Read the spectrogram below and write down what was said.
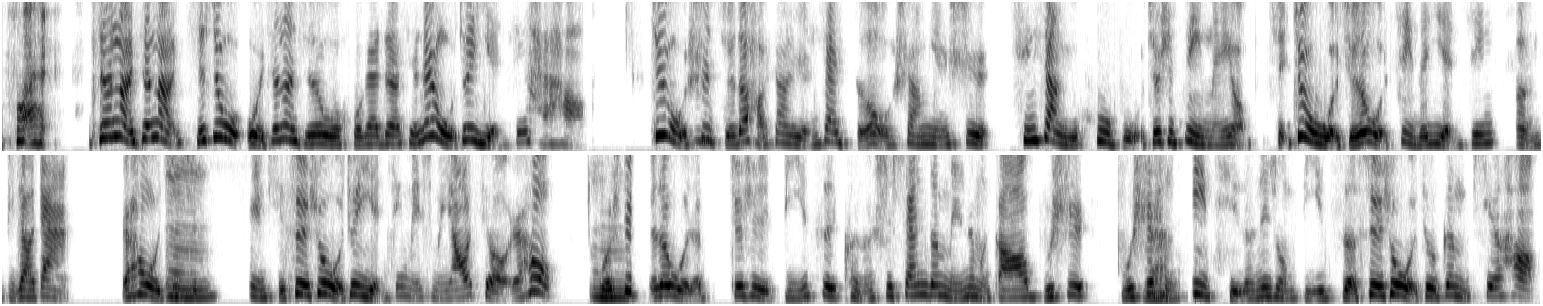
在，真的真的，其实我我真的觉得我活该掉线，但是我对眼睛还好，就是我是觉得好像人在择偶上面是倾向于互补，就是自己没有，就就我觉得我自己的眼睛嗯比较大，然后我就是眼皮，所以说我对眼睛没什么要求，然后我是觉得我的就是鼻子可能是山根没那么高，不是不是很立体的那种鼻子，所以说我就更偏好。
